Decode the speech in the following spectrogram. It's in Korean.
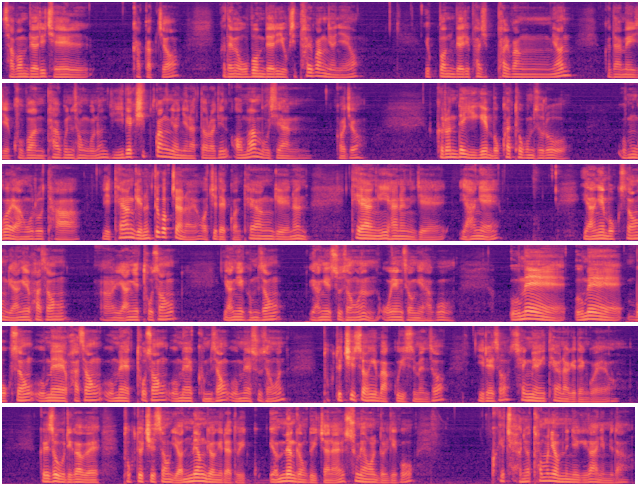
4번 별이 제일 가깝죠. 그 다음에 5번 별이 68광년이에요. 6번 별이 88광년, 그 다음에 이제 9번 파군 성군은 210광년이나 떨어진 어마무시한 거죠. 그런데 이게 목화토금수로 음과 양으로 다, 이 태양계는 뜨겁잖아요. 어찌됐건 태양계는 태양이 하는 이제 양의, 양의 목성, 양의 화성, 어, 양의 토성, 양의 금성, 양의 수성은 오행성이 하고 음의 음의 목성, 음의 화성, 음의 토성, 음의 금성, 음의 수성은 북두칠성이 맞고 있으면서 이래서 생명이 태어나게 된 거예요. 그래서 우리가 왜 북두칠성 연명경이라도 있고 연명경도 있잖아요. 수명을 늘리고 그게 전혀 터무니없는 얘기가 아닙니다.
